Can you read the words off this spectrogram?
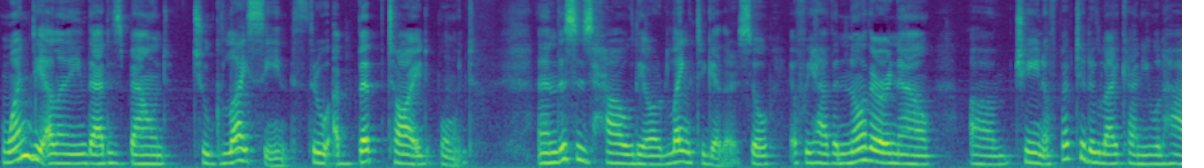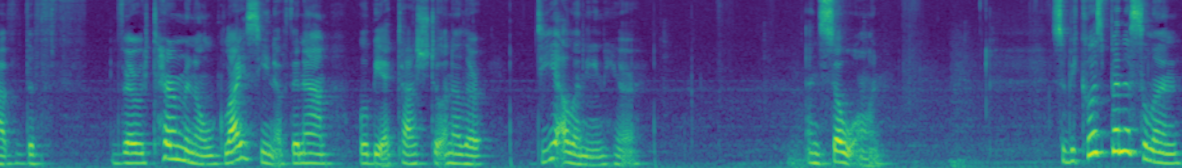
one D-alanine that is bound to glycine through a peptide bond. And this is how they are linked together. So if we have another now um, chain of peptidoglycan, you will have the very terminal glycine of the NAM will be attached to another D-alanine here and so on. So because penicillin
